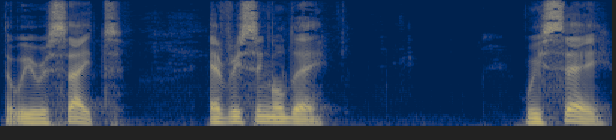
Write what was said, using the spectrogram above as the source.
that we recite every single day, we say,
